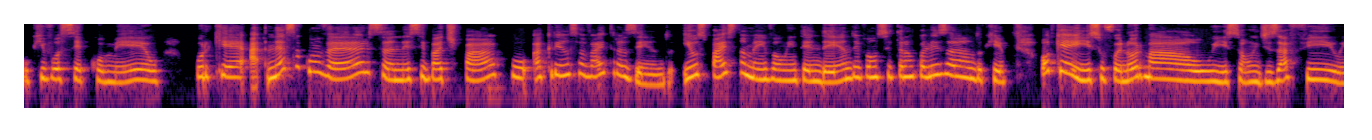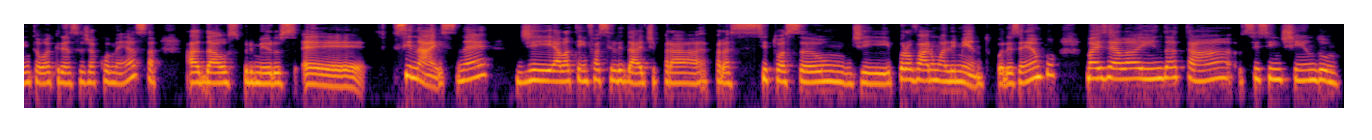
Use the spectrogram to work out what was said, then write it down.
O que você comeu, porque nessa conversa, nesse bate-papo, a criança vai trazendo. E os pais também vão entendendo e vão se tranquilizando que, ok, isso foi normal, isso é um desafio. Então a criança já começa a dar os primeiros é, sinais, né? De ela tem facilidade para a situação de provar um alimento, por exemplo, mas ela ainda está se sentindo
